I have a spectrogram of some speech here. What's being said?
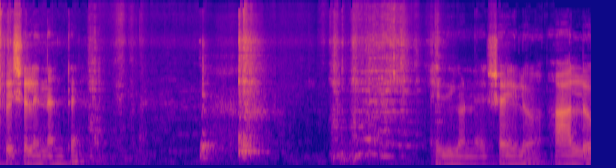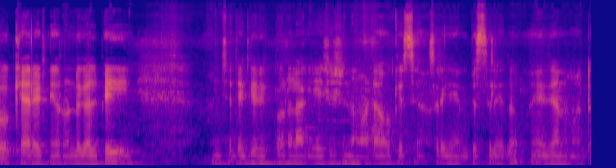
స్పెషల్ ఏంటంటే ఇదిగోండి శైలు ఆలు క్యారెట్ని రెండు కలిపి మంచి దగ్గర కూరలాగా చేసేసింది అనమాట ఓకే సరిగా అనిపిస్తలేదు. ఇది అనమాట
